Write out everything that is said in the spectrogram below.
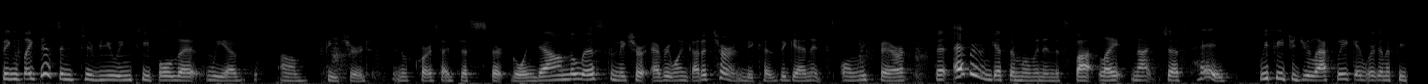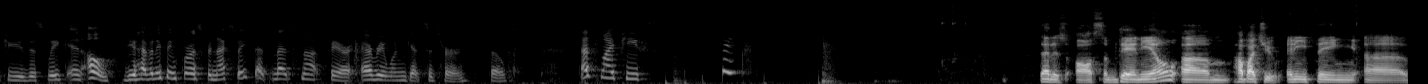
things like this, interviewing people that we have um, featured. And of course, I'd just start going down the list to make sure everyone got a turn because, again, it's only fair that everyone gets their moment in the spotlight, not just, hey, we featured you last week and we're going to feature you this week. And oh, do you have anything for us for next week? That, that's not fair. Everyone gets a turn. So that's my piece. Thanks. That is awesome. Danielle, um, how about you? Anything uh,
